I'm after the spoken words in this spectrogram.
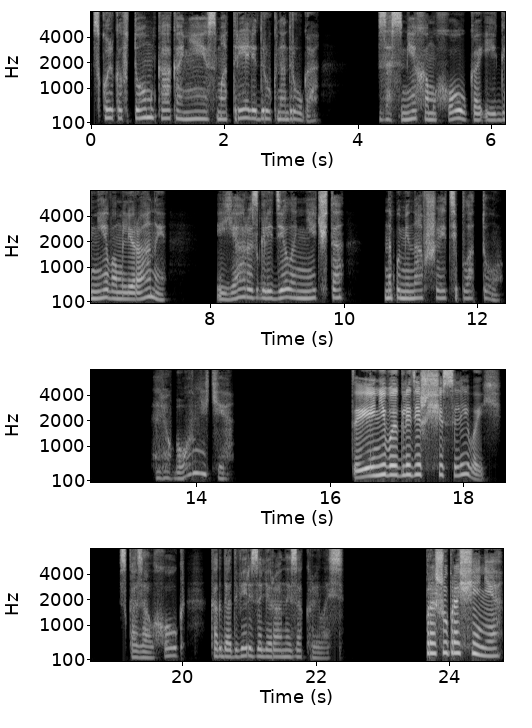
сколько в том, как они смотрели друг на друга. За смехом Хоука и гневом Лираны я разглядела нечто, напоминавшее теплоту. Любовники? «Ты не выглядишь счастливой», — сказал Хоук, когда дверь за Лираной закрылась. Прошу прощения.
